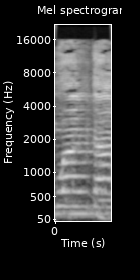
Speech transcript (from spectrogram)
tenerte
